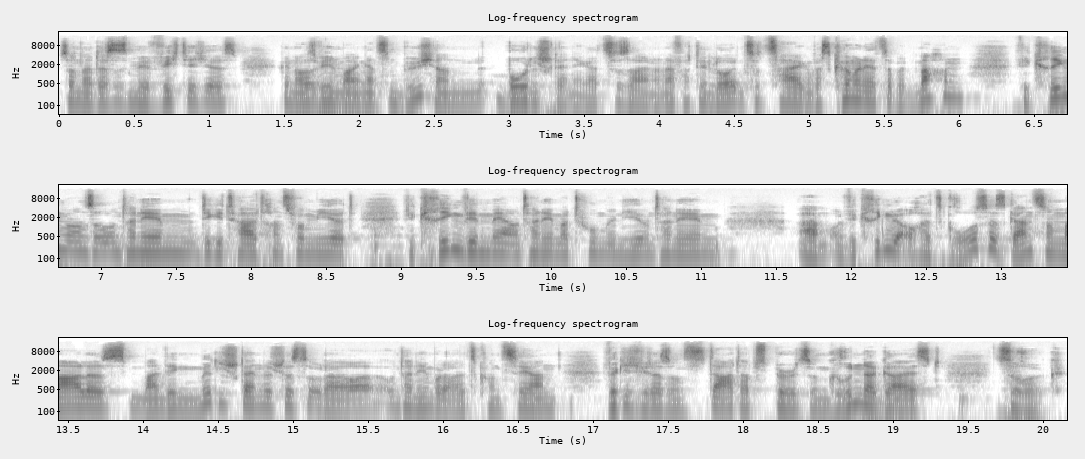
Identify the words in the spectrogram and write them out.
sondern dass es mir wichtig ist, genauso wie in meinen ganzen Büchern, bodenständiger zu sein und einfach den Leuten zu zeigen, was können wir jetzt damit machen, wie kriegen wir unsere Unternehmen digital transformiert, wie kriegen wir mehr Unternehmertum in die Unternehmen. Ähm, und wie kriegen wir auch als großes, ganz normales, meinetwegen mittelständisches oder Unternehmen oder als Konzern wirklich wieder so ein Startup-Spirit, so ein Gründergeist zurück.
